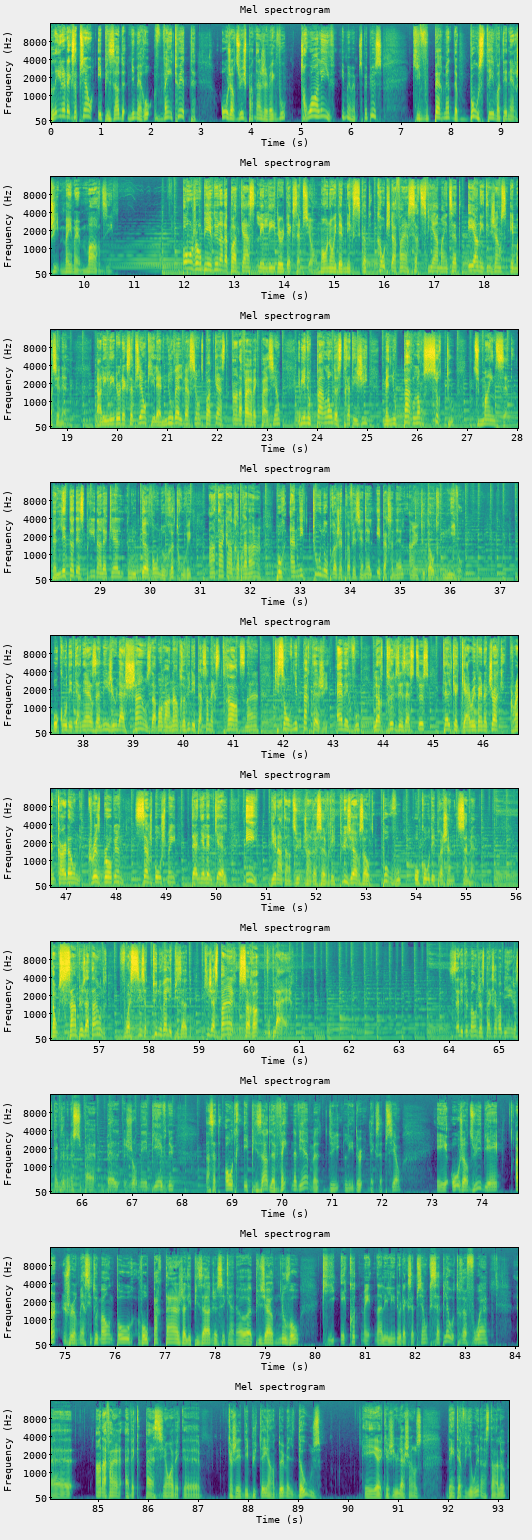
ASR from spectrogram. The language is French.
Leader d'exception, épisode numéro 28. Aujourd'hui, je partage avec vous trois livres, et même un petit peu plus, qui vous permettent de booster votre énergie, même un mardi. Bonjour, bienvenue dans le podcast Les Leaders d'exception. Mon nom est Dominique Scott, coach d'affaires certifié en mindset et en intelligence émotionnelle. Dans les Leaders d'exception, qui est la nouvelle version du podcast En affaires avec passion, eh bien nous parlons de stratégie, mais nous parlons surtout du mindset, de l'état d'esprit dans lequel nous devons nous retrouver en tant qu'entrepreneurs pour amener tous nos projets professionnels et personnels à un tout autre niveau. Au cours des dernières années, j'ai eu la chance d'avoir en entrevue des personnes extraordinaires qui sont venues partager avec vous leurs trucs et astuces tels que Gary Vaynerchuk, Grant Cardone, Chris Brogan, Serge Beauchemin, Daniel Henkel et, bien entendu, j'en recevrai plusieurs autres pour vous au cours des prochaines semaines. Donc, sans plus attendre, voici ce tout nouvel épisode qui, j'espère, saura vous plaire. Salut tout le monde, j'espère que ça va bien, j'espère que vous avez une super belle journée. Bienvenue dans cet autre épisode, le 29e du Leader d'exception. Et aujourd'hui, bien, un, je veux remercier tout le monde pour vos partages de l'épisode. Je sais qu'il y en a plusieurs nouveaux qui écoutent maintenant les leaders d'exception, qui s'appelaient autrefois euh, En affaires avec passion, avec, euh, que j'ai débuté en 2012 et euh, que j'ai eu la chance d'interviewer dans ce temps-là.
